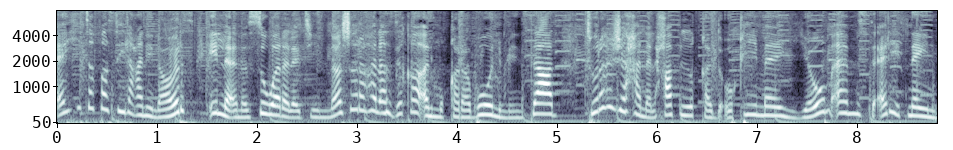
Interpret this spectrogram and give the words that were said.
أي تفاصيل عن العرس إلا أن الصور التي نشرها الأصدقاء المقربون من سعد ترجح أن الحفل قد أقيم يوم أمس الاثنين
